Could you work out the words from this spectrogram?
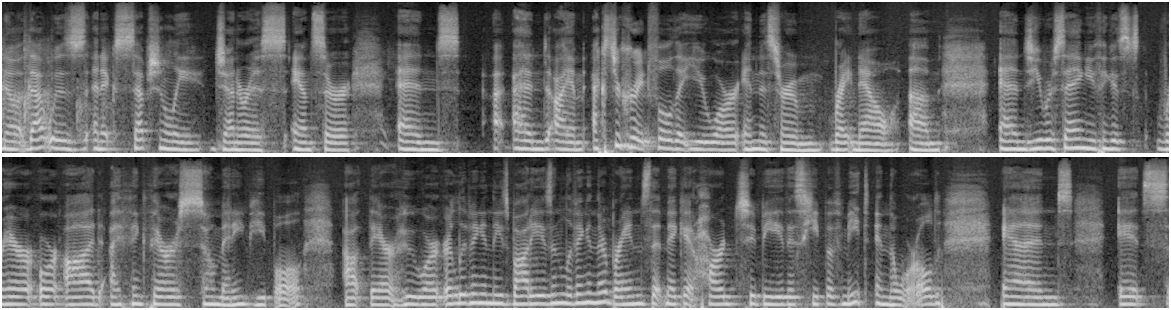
No, that was an exceptionally generous answer, and and I am extra grateful that you are in this room right now. Um, and you were saying you think it's rare or odd. I think there are so many people out there who are, are, living in these bodies and living in their brains that make it hard to be this heap of meat in the world. And it's,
